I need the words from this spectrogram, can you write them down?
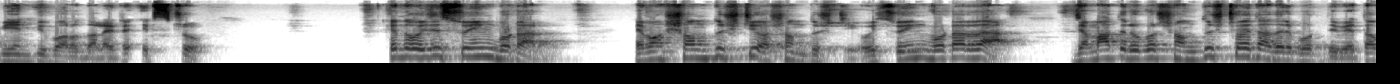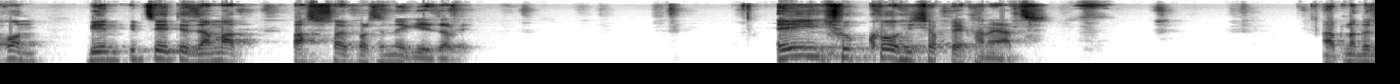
বিএনপি বড় দল, এটা ইটস ট্রু কিন্তু ওই যে সুইং ভোটার এবং সন্তুষ্টি, অসন্তুষ্টি, ওই সুইং ভোটাররা জামাতের উপর সন্তুষ্ট হয়ে তাদের ভোট দিবে, তখন বিএনপির চাইতে জামাত পাঁচ ছয় পার্সেন্ট এগিয়ে যাবে। এই সূক্ষ্ম হিসাবটা এখানে আছে। আপনাদের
